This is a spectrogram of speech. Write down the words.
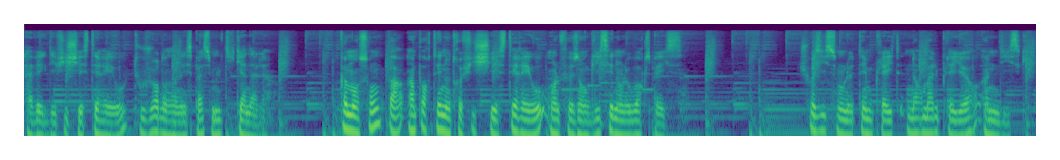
avec des fichiers stéréo, toujours dans un espace multicanal. Commençons par importer notre fichier stéréo en le faisant glisser dans le workspace. Choisissons le template Normal Player on Disk.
